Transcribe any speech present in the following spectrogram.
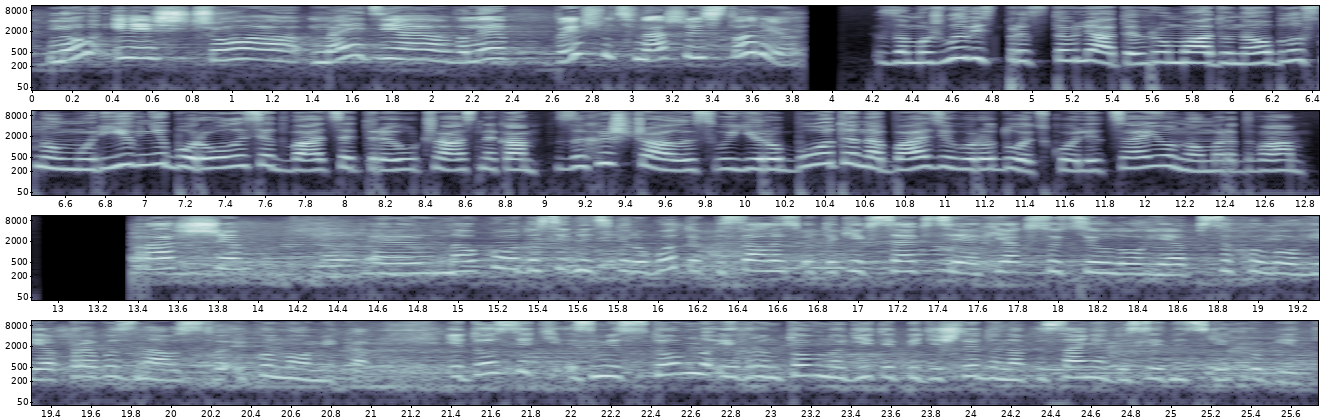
Ну і що медіа вони пишуть нашу історію. За можливість представляти громаду на обласному рівні боролися 23 учасника. Захищали свої роботи на базі Городоцького ліцею номер 2 Перші е, науково-дослідницькі роботи писались у таких секціях, як соціологія, психологія, правознавство, економіка. І досить змістовно і ґрунтовно діти підійшли до написання дослідницьких робіт.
